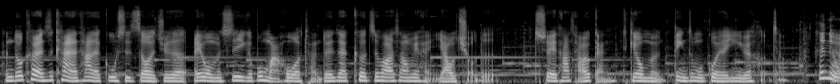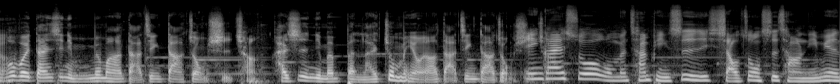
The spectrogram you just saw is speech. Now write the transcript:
很多客人是看了他的故事之后，觉得哎，我们是一个不马虎的团队，在客制化上面很要求的。所以他才会敢给我们订这么贵的音乐盒，这样。可你们会不会担心你们没有办法打进大众市场？还是你们本来就没有要打进大众市场？应该说，我们产品是小众市场里面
